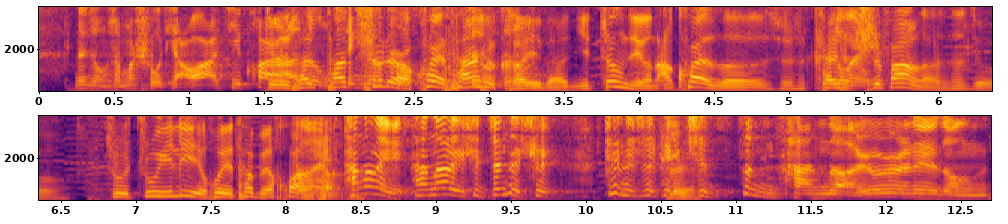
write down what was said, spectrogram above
那种什么薯条啊、鸡块对他啊这种他吃点快餐是可以的，你正经拿筷子就是开始吃饭了，那就注注意力会特别涣散。他那里，他那里是真的是 真的是可以吃正餐的，就是那种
